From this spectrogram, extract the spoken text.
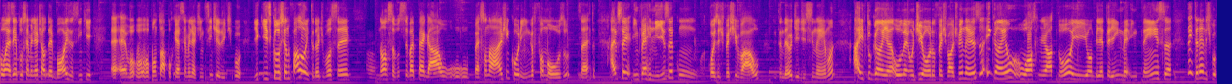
um, exemplo semelhante ao The Boys, assim, que. É, é, vou, vou, pontuar porque é semelhante em sentido de, tipo, de isso que o Luciano falou, entendeu? De você nossa, você vai pegar o, o, personagem Coringa famoso, certo? Aí você inverniza com coisa de festival, entendeu? De, de cinema. Aí tu ganha o Leão de Ouro no Festival de Veneza e ganha o Oscar melhor ator e uma bilheteria intensa. Tá entendendo? Tipo,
